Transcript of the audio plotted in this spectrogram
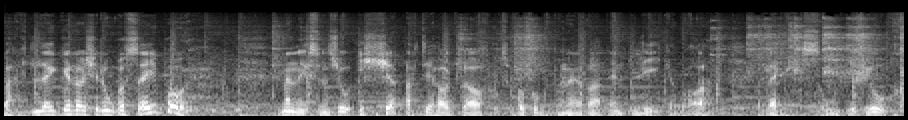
Vaktlegger det ikke noe å si på. Men jeg syns jo ikke at de har klart å komponere en like bra rett som i fjor.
